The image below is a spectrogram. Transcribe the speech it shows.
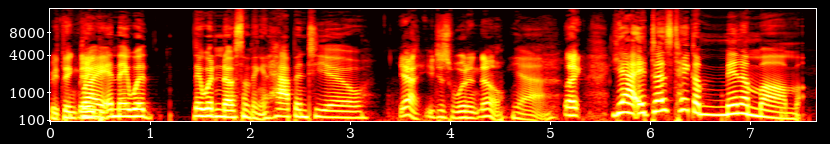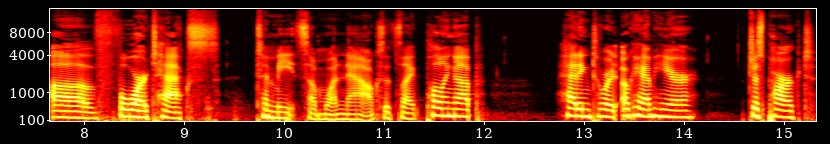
We think maybe, right, and they would they wouldn't know something had happened to you. yeah, you just wouldn't know. Yeah. Like, Yeah, it does take a minimum of four texts to meet someone now because it's like pulling up, heading toward. Okay, I'm here, just parked,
